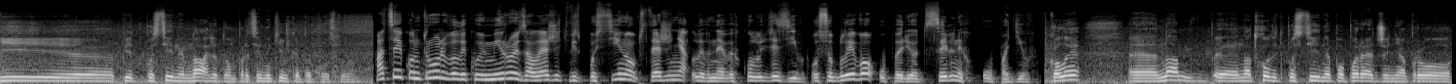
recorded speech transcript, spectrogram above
і е, під постійним наглядом працівників КП «Послуга». А цей контроль великою мірою залежить від постійного обстеження ливневих колодязів, особливо у період сильних опадів. Коли е, нам е, надходить постійне попередження про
